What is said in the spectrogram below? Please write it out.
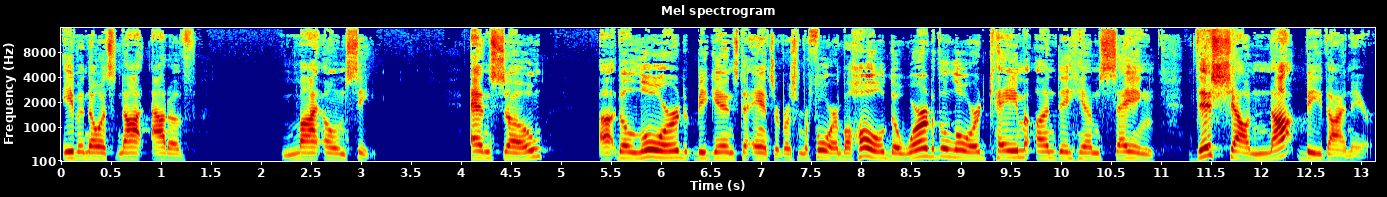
even though it's not out of my own seed. And so uh, the Lord begins to answer. Verse number four And behold, the word of the Lord came unto him, saying, This shall not be thine heir,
